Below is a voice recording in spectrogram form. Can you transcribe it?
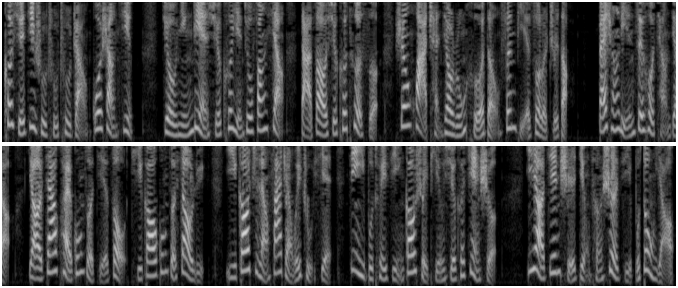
科学技术处处长郭尚敬就凝练学科研究方向、打造学科特色、深化产教融合等分别做了指导。白成林最后强调，要加快工作节奏，提高工作效率，以高质量发展为主线，进一步推进高水平学科建设。一要坚持顶层设计不动摇，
